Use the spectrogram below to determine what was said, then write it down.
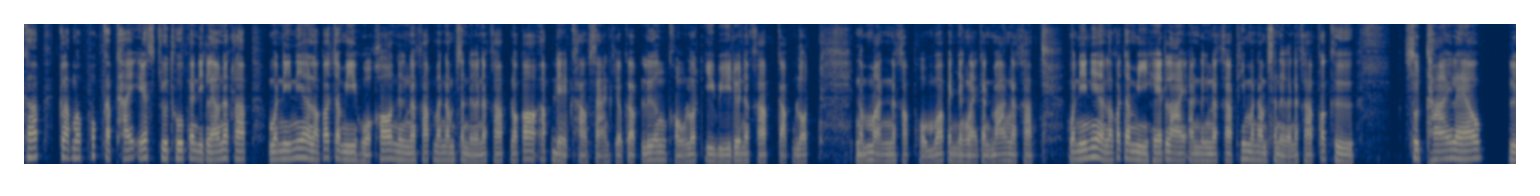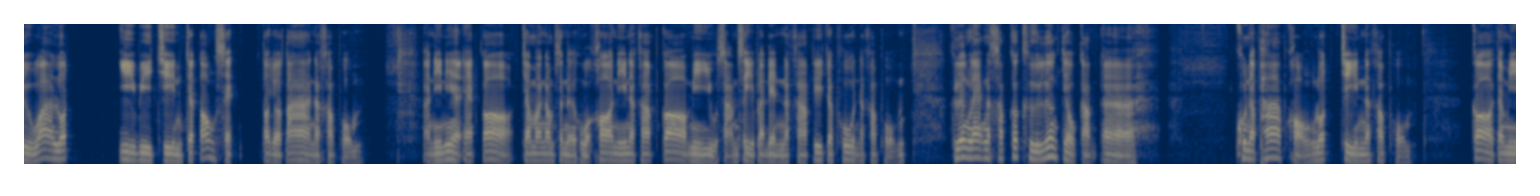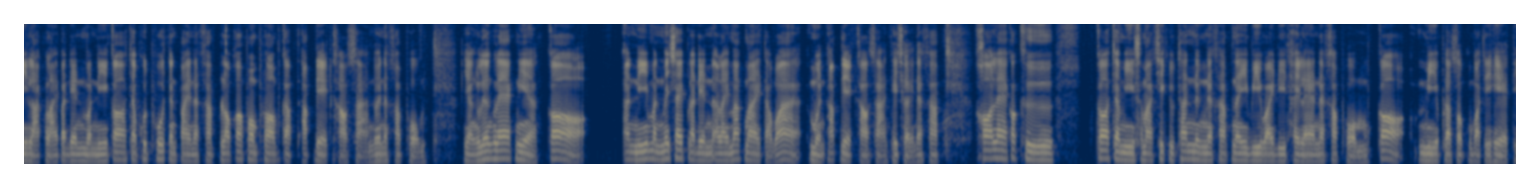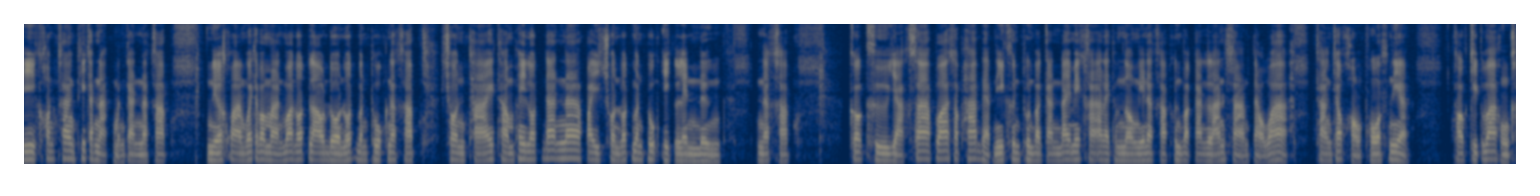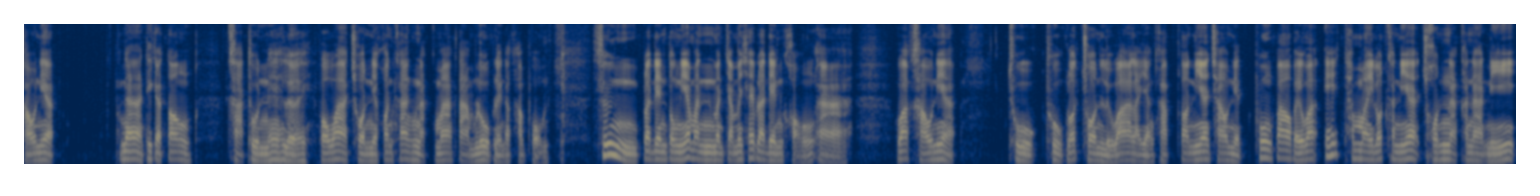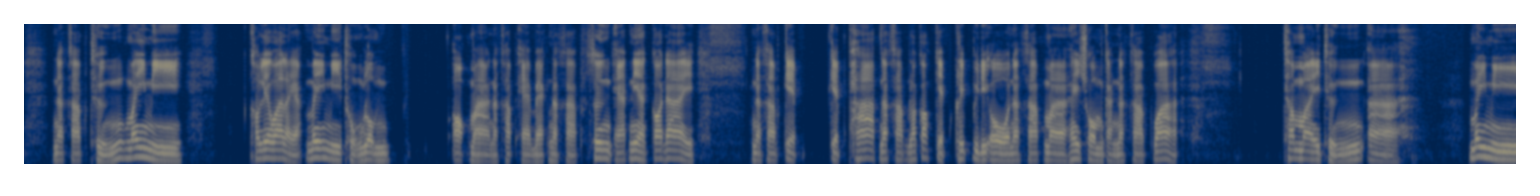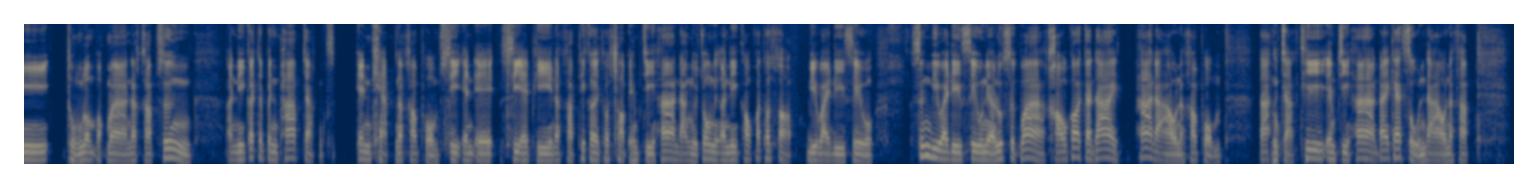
ดีครับ กลับมาพบกับไทยเอสยูทูบกันอีกแล้วนะครับ วันนี้เนี่ยเราก็จะมีหัวข้อหนึ่งนะครับ มานำเสนอนะครับ แล้วก็อัปเดตข่าวสารเกี่ยวกับเรื่องของรถ EV ด้วยนะครับ กับรถน้ำมันนะครับ ผมว่าเป็นอย่างไรกันบ้างนะครับ วันนี้เนี่ยเราก็จะมีเฮดไลน์อันหนึงนะครับ ที่มานำเสนอนะครับ ก็คือสุดท้ายแล้ว หรือว่ารถ EV จีนจะต้องเสร็จโตโยต้านะครับผมอันนี้เนี่ยแอดก็จะมานำเสนอหัวข้อนี้นะครับก็มีอยู่ 3-4 ประเด็นนะครับ ที่จะพูดนะครับผมเรื่องแรกนะครับก็คือเรื่องเกี่ยวกับคุณภาพของรถจีนนะครับผม ก็จะมีหลากหลายประเด็นวันนี้ก็จะพูดพูดกันไปนะครับแล้วก็พร้อม ๆ กับอัปเดตข่าวสารด้วยนะครับผมอย่างเรื่องแรกเนี่ยก็อันนี้มันไม่ใช่ประเด็นอะไรมากมาย แต่ว่าเหมือนอัปเดตข่าวสารเฉยๆนะครับข้อแรกก็คือก็จะมีสมาชิกอยู่ท่านหนึ่งนะครับใน BYD Thailand นะครับผมก็มีประสบอุบัติเหตุที่ค่อนข้างที่จะหนักเหมือนกันนะครับเนื้อความก็จะประมาณว่ารถเราโดนรถบรรทุกนะครับชนท้ายทำให้รถด้านหน้าไปชนรถบรรทุกอีกเลนหนึ่งนะครับก็คืออยากทราบว่าสภาพแบบนี้คืนทุนประกันได้ไหมคะอะไรทำนองนี้นะครับทุนประกันล้านสามแต่ว่าทางเจ้าของโพสต์เนี่ย เขาคิดว่าของเขาเนี่ยน่าที่จะต้องขาดทุนแน่เลย เพราะว่าชนเนี่ยค่อนข้างหนักมากตามรูปเลยนะครับผม ซึ่งประเด็นตรงนี้มันมันจะไม่ใช่ประเด็นของอ่าว่าเขาเนี่ยถูกถูกรถชนหรือว่าอะไรอย่างครับ ตอนนี้ชาวเน็ตพุ่งเป้าไปว่า เอ๊ะทำไมรถคันนี้ชนหนักขนาดนี้นะครับ ถึงไม่มีเขาเรียกว่าอะไรอะไม่มีถุงลมออกมานะครับแอร์แบ็กนะครับ ซึ่งแอดเนี่ยก็ได้นะครับ เก็บเก็บภาพนะครับ แล้วก็เก็บคลิปวิดีโอนะครับ มาให้ชมกันนะครับว่าทำไมถึงอ่า ไม่มีถุงลมออกมานะครับ ซึ่งอันนี้ก็จะเป็นภาพจาก NCAP นะครับผม CNA CAP นะครับที่เคยทดสอบ MG5 ดังอยู่ช่วงหนึ่งอันนี้เขาก็ทดสอบ BYD Seal ซึ่ง BYD Seal เนี่ยรู้สึกว่าเขาก็จะได้ 5 ดาวนะครับผมต่างจากที่ MG5 ได้แค่ 0 ดาวนะครับ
